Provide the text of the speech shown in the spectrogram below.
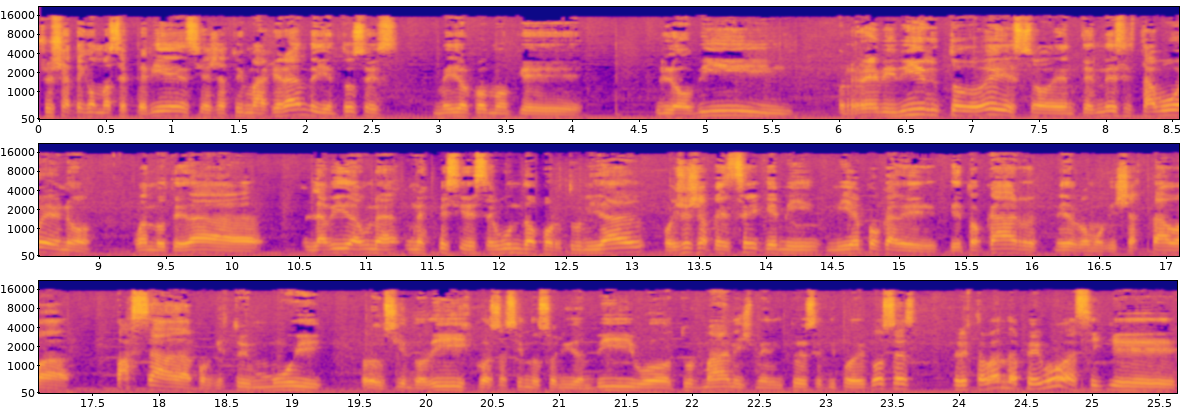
yo ya tengo más experiencia, ya estoy más grande y entonces medio como que lo vi revivir todo eso, ¿entendés? Está bueno cuando te da la vida una, una especie de segunda oportunidad, pues yo ya pensé que mi, mi época de, de, tocar, medio como que ya estaba pasada, porque estoy muy produciendo discos, haciendo sonido en vivo, tour management y todo ese tipo de cosas, pero esta banda pegó, así que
